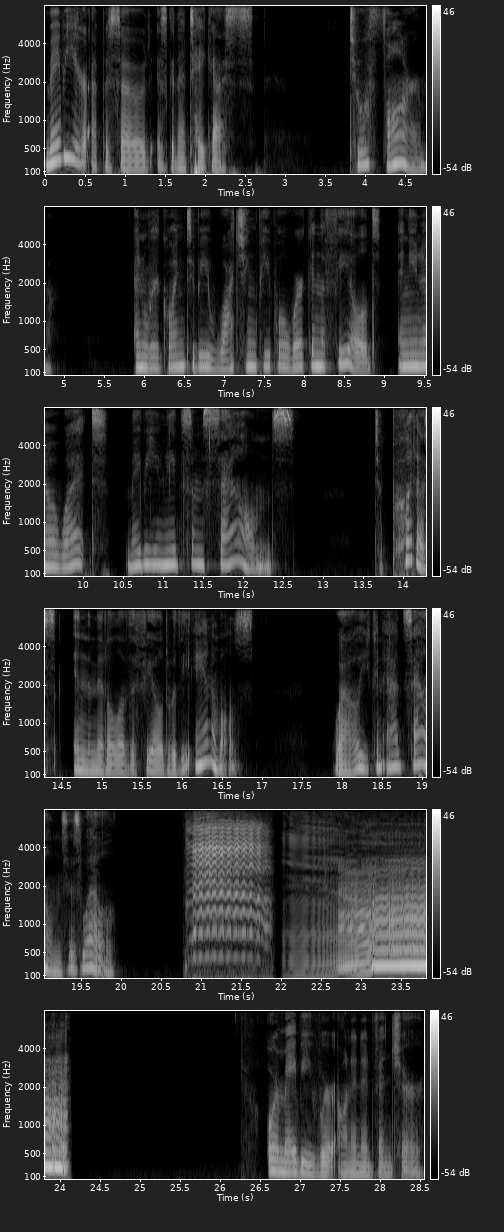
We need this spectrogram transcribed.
Maybe your episode is going to take us to a farm and we're going to be watching people work in the field. And you know what? Maybe you need some sounds to put us in the middle of the field with the animals. Well, you can add sounds as well. Or maybe we're on an adventure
